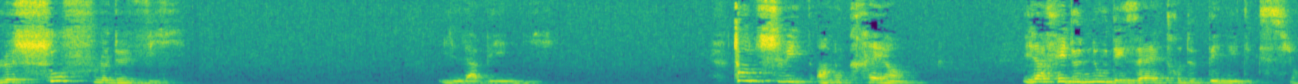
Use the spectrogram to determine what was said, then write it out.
le souffle de vie. Il l'a béni. Tout de suite, en nous créant, il a fait de nous des êtres de bénédiction.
